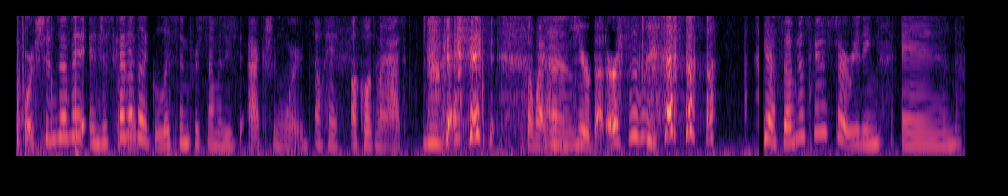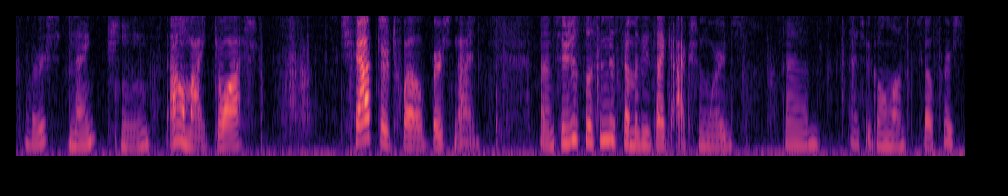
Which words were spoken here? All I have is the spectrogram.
portions of it and just kind of like listen for some of these action words. Okay, I'll close my eyes Okay. so I can Um, hear better. Yeah, so I'm just going to start reading in verse 19. Oh my gosh. Chapter 12, verse 9. Um, so just listen to some of these like action words um, as we go along. So first,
